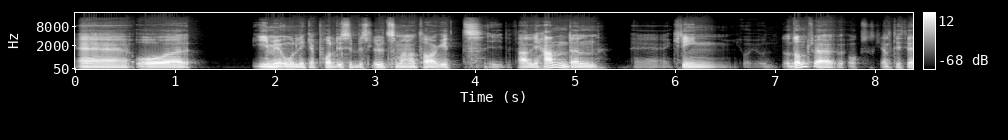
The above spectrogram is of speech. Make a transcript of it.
Eh, och i och med olika policybeslut som man har tagit i detaljhandeln kring och de tror jag också ska till, till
